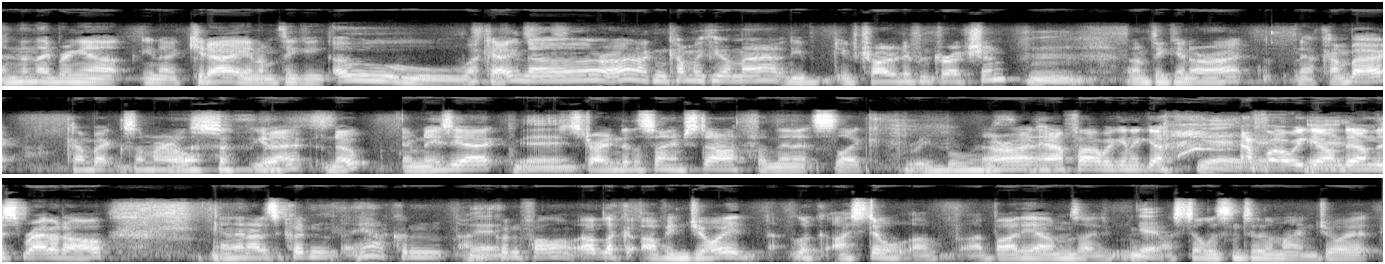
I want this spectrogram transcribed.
And then they bring out you know Kid A, and I'm thinking, oh, okay, no, all right, I can come with you on that. You've you've tried a different direction, hmm. and I'm thinking, all right, now come back. Come back somewhere oh. else, you know. Nope, amnesiac. Yeah. straight into the same stuff, and then it's like, Rainbow. all right, how far are we going to go? Yeah, how yeah, far are we going down this rabbit hole? And then I just couldn't. Yeah, I couldn't. I Yeah. couldn't follow. Oh, look, I've enjoyed. Look, I still I, I buy the albums. I Yeah. I still listen to them. I enjoy it,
